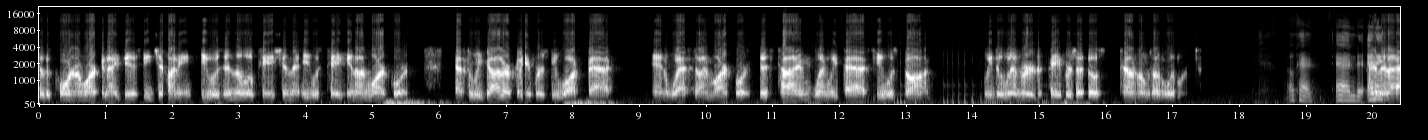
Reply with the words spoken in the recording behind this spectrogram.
to the corner, Mark and I did see Johnny. He was in the location that he was taken on Marcourt. After we got our papers, we walked back and west on Marcourt. This time, when we passed, he was gone. We delivered papers at those townhomes on Woodland. Okay. And and, And it- then I,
